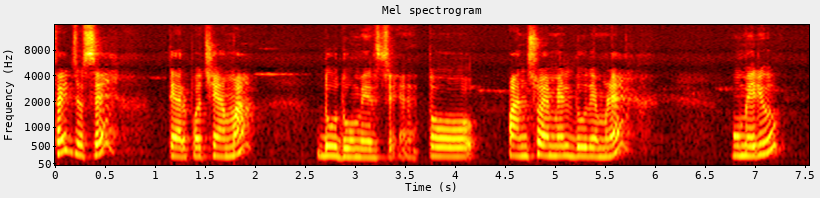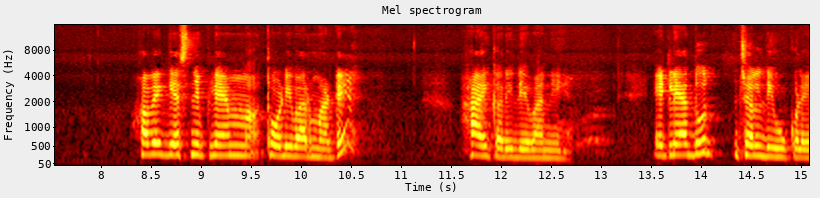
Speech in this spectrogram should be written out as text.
થઈ જશે, ત્યાર પછી આમાં દૂધ ઉમેરશે. તો પાંચસો એમએલ દૂધ એમણે ઉમેર્યું. હવે ગેસની ફ્લેમ થોડી વાર માટે હાઈ કરી દેવાની. એટલે આ દૂધ જલ્દી ઉકળે.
